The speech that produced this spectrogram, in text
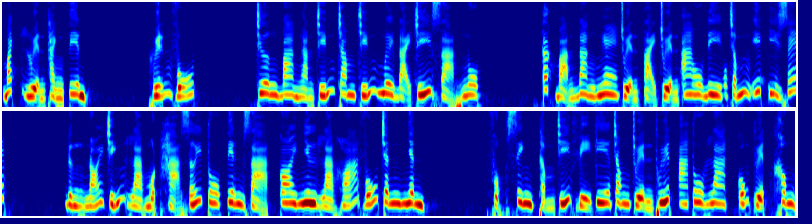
Bách luyện thành tiên. huyễn Vũ. Chương 3990 Đại trí giả ngô. Các bạn đang nghe truyện tại truyện Audi.xyz. Đừng nói chính là một hạ giới tu tiên giả, coi như là hóa vũ chân nhân. Phục sinh thậm chí vị kia trong truyền thuyết A-tu-la cũng tuyệt không.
